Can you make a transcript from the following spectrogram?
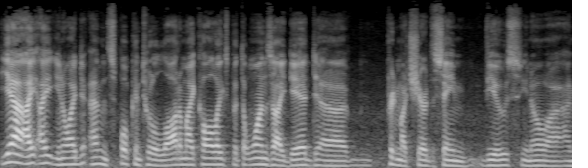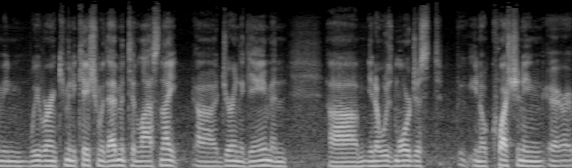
Yeah, I, I you know I d- haven't spoken to a lot of my colleagues, but the ones I did uh, pretty much shared the same views. You know, I, mean we were in communication with Edmonton last night uh, during the game, and um, you know it was more just you know questioning uh,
